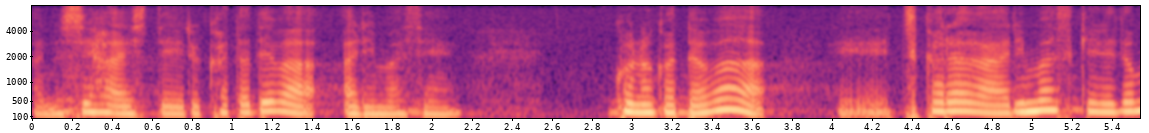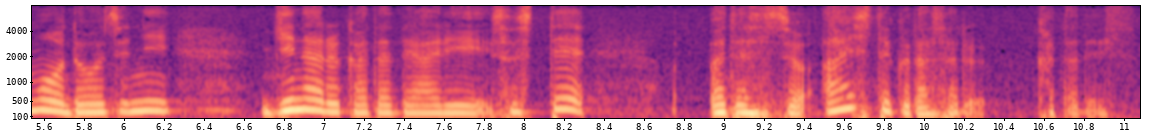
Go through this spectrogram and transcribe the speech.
あの支配している方ではありません。この方は、えー力がありますけれども同時に義なる方でありそして私たちを愛してくださる方です。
